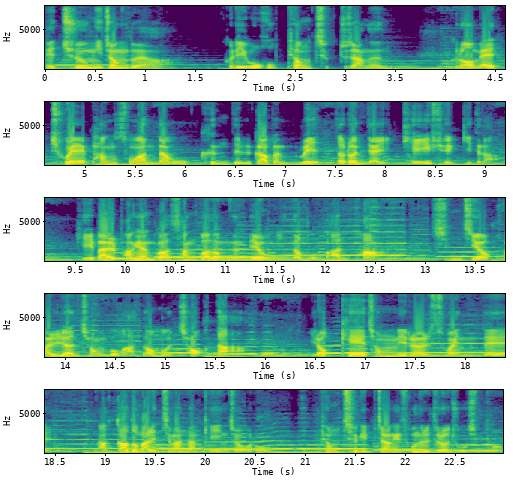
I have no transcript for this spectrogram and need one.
대충 이 정도야. 그리고 호평 측 주장은 그럼 애초에 방송한다고 근들갑은 왜 떨었냐 이 개새끼들아. 개발 방향과 상관없는 내용이 너무 많다. 심지어 관련 정보가 너무 적다. 이렇게 정리를 할 수가 있는데 아까도 말했지만 난 개인적으로 호평 측 입장에 손을 들어주고 싶어.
